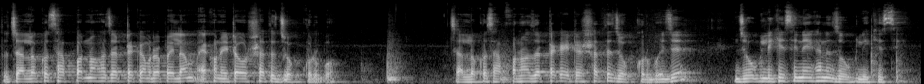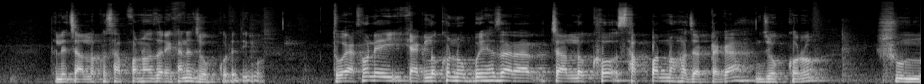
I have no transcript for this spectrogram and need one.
তো চার লক্ষ ছাপ্পান্ন হাজার টাকা আমরা পেলাম এখন এটা ওর সাথে যোগ করব। চার লক্ষ ছাপ্পান্ন হাজার টাকা এটার সাথে যোগ করব। এই যে যোগ লিখেছি না, এখানে যোগ লিখেছি। তাহলে চার লক্ষ ছাপ্পান্ন হাজার এখানে যোগ করে দিব। তো এখন এই এক লক্ষ নব্বই হাজার আর চার লক্ষ ছাপ্পান্ন হাজার টাকা যোগ করো। শূন্য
